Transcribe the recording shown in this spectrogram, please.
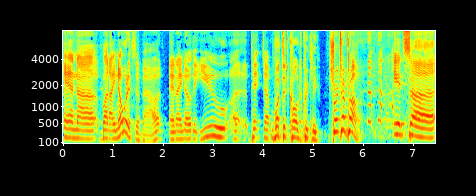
And uh, but I know what it's about, and I know that you uh, picked up What's it called quickly? short term twelve. it's uh,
